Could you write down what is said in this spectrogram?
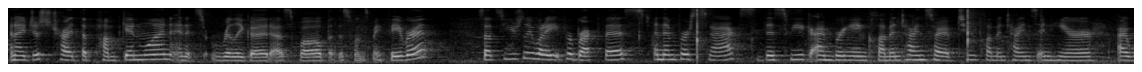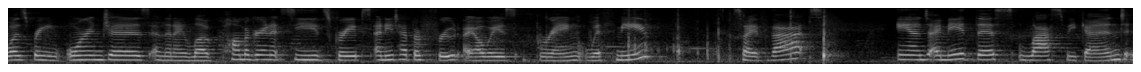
And I just tried the pumpkin one and it's really good as well, but this one's my favorite. So that's usually what I eat for breakfast. And then for snacks, this week I'm bringing clementines. So I have two clementines in here. I was bringing oranges and then I love pomegranate seeds, grapes, any type of fruit I always bring with me. So I have that. And I made this last weekend,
